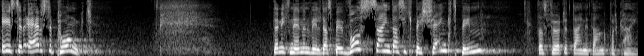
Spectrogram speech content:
ist der erste Punkt, den ich nennen will. Das Bewusstsein, dass ich beschenkt bin, das fördert deine Dankbarkeit.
